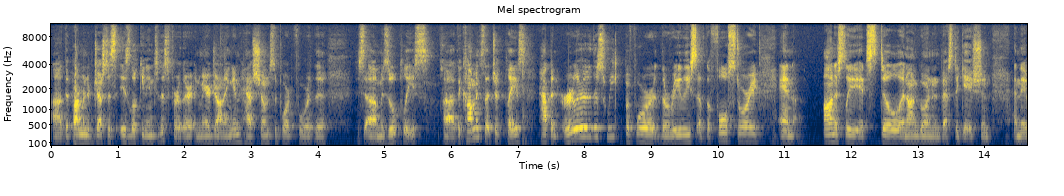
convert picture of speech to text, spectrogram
Uh, the Department of Justice is looking into this further, and Mayor John Engen has shown support for the uh, Missoula Police. Uh, the comments that took place happened earlier this week before the release of the full story, and honestly, it's still an ongoing investigation, and they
